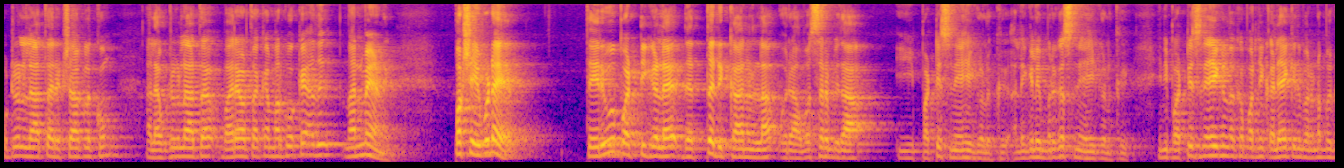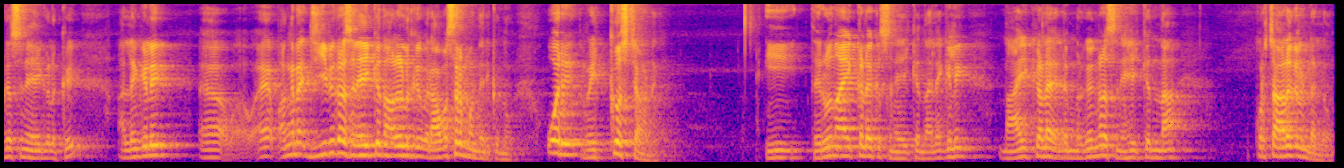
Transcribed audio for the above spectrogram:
കുട്ടികളില്ലാത്ത രക്ഷാക്കൾക്കും അല്ല കുട്ടികളില്ലാത്ത ഭാര്യ അത് നന്മയാണ്. പക്ഷേ ഇവിടെ തെരുവ് പട്ടികളെ ദത്തെടുക്കാനുള്ള ഒരു അവസരം ഇതാ ഈ പട്ടി സ്നേഹികൾക്ക് അല്ലെങ്കിൽ മൃഗസ്നേഹികൾക്ക്. ഇനി പട്ടി സ്നേഹികൾ എന്നൊക്കെ പറഞ്ഞ് കളിയാക്കി പറയണം മൃഗസ്നേഹികൾക്ക് അല്ലെങ്കിൽ അങ്ങനെ ജീവികളെ സ്നേഹിക്കുന്ന ആളുകൾക്ക് ഒരു അവസരം വന്നിരിക്കുന്നു. ഒരു റിക്വസ്റ്റാണ് ഈ തെരുവ് നായ്ക്കളെയൊക്കെ സ്നേഹിക്കുന്ന അല്ലെങ്കിൽ നായ്ക്കളെ അല്ലെങ്കിൽ മൃഗങ്ങളെ സ്നേഹിക്കുന്ന കുറച്ച് ആളുകളുണ്ടല്ലോ.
